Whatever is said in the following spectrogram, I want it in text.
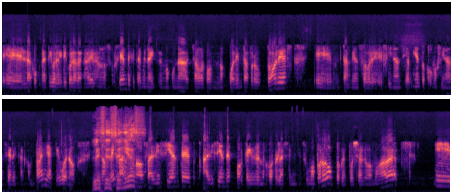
eh, la cooperativa agrícola ganadera en Los Urgentes, que también ahí tuvimos una charla con unos 40 productores, eh, también sobre financiamiento, cómo financiar esta campaña, que bueno, ¿Les nos deja algunos alicientes, alicientes porque hay una mejor relación insumo-producto, que después ya lo vamos a ver, y,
